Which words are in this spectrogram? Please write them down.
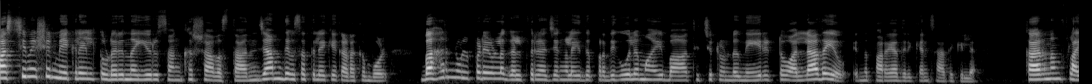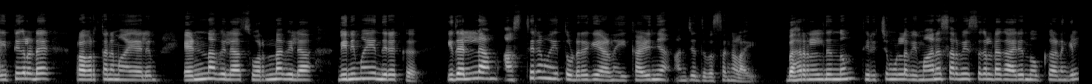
പശ്ചിമേഷ്യൻ മേഖലയിൽ തുടരുന്ന ഈ ഒരു സംഘർഷാവസ്ഥ അഞ്ചാം ദിവസത്തിലേക്ക് കടക്കുമ്പോൾ ബഹ്റിൻ ഉൾപ്പെടെയുള്ള ഗൾഫ് രാജ്യങ്ങളെ ഇത് പ്രതികൂലമായി ബാധിച്ചിട്ടുണ്ട് നേരിട്ടോ അല്ലാതെയോ എന്ന് പറയാതിരിക്കാൻ സാധിക്കില്ല. കാരണം ഫ്ലൈറ്റുകളുടെ പ്രവർത്തനമായാലും എണ്ണവില സ്വർണവില വിനിമയ നിരക്ക് ഇതെല്ലാം അസ്ഥിരമായി തുടരുകയാണ് ഈ കഴിഞ്ഞ അഞ്ച് ദിവസങ്ങളായി. ബഹ്റിനിൽ നിന്നും തിരിച്ചുമുള്ള വിമാന സർവീസുകളുടെ കാര്യം നോക്കുകയാണെങ്കിൽ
